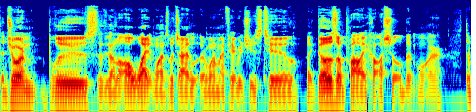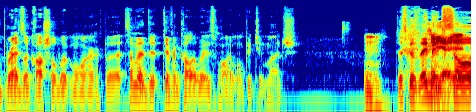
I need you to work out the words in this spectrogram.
the Jordan Blues, the, the all white ones, which I are one of my favorite shoes too. Like those will probably cost you a little bit more. The breads will cost you a little bit more, but some of the di- different colorways probably won't be too much. Hmm. Just because they So, made yeah, so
